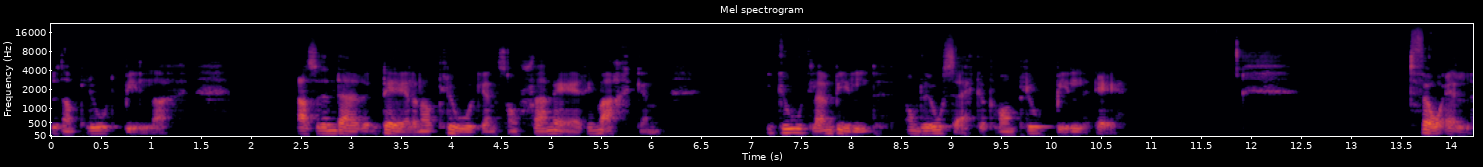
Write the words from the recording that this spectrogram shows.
utan plogbillar. Alltså den där delen av plogen som skär ner i marken. Googla en bild om du är osäker på vad en plogbill är. 2L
